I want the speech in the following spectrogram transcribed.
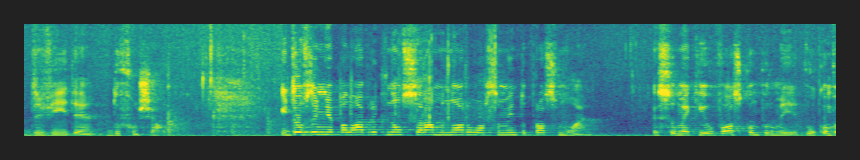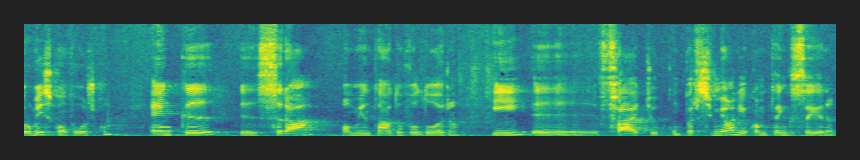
de vida do Funchal. E dou-vos a minha palavra que não será menor o orçamento do próximo ano. Assumo aqui o vosso compromisso, o compromisso convosco, em que eh, será aumentado o valor e eh, feito com parcimónia, como tem que ser,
